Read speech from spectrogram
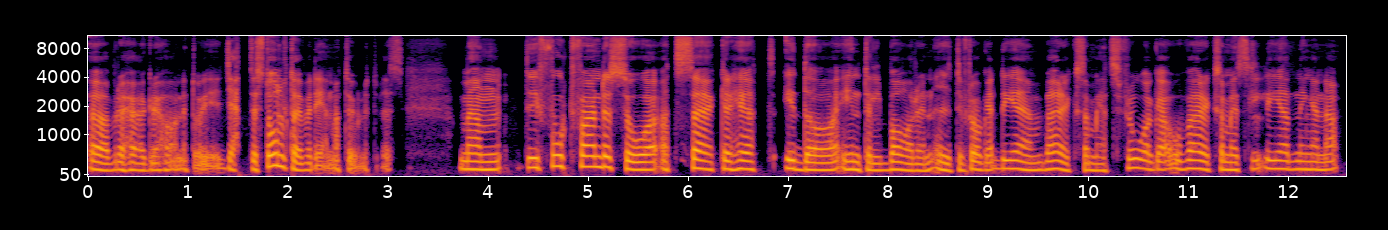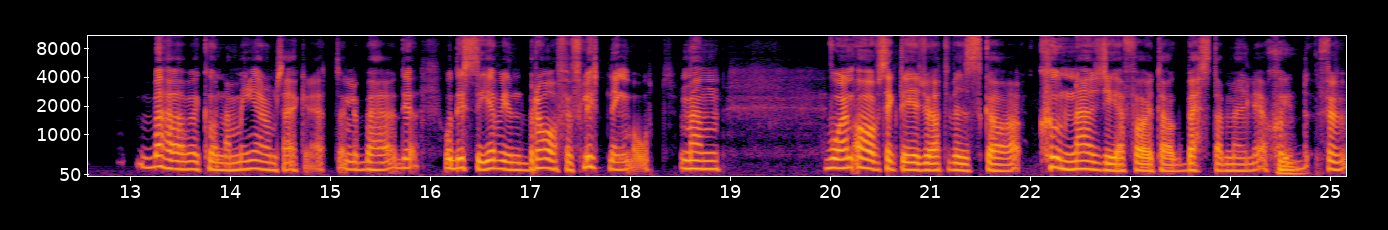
övre högra hörnet och är jättestolt över det naturligtvis. Men det är fortfarande så att säkerhet idag är inte bara en it-fråga. Det är en verksamhetsfråga och verksamhetsledningarna behöver kunna mer om säkerhet. Eller behö- och det ser vi en bra förflyttning mot. Men vår avsikt är ju att vi ska kunna ge företag bästa möjliga skydd. Mm. För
